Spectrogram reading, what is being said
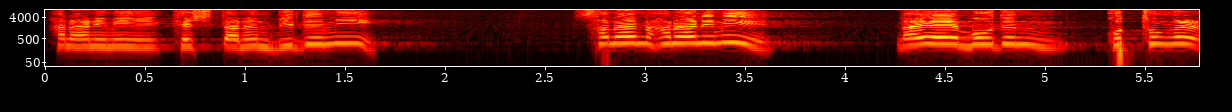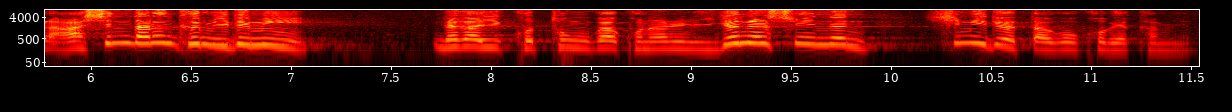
하나님이 계시다는 믿음이 선한 하나님이 나의 모든 고통을 아신다는 그 믿음이 내가 이 고통과 고난을 이겨낼 수 있는 힘이 되었다고 고백합니다.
